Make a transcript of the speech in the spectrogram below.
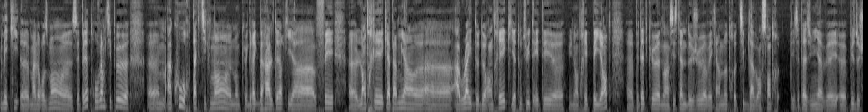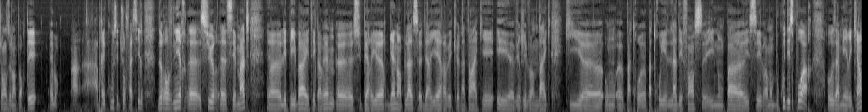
mais qui euh, malheureusement s'est peut-être trouvé un petit peu à court tactiquement. Donc Greg Berhalter qui a fait l'entrée, qui a permis à, Wright de, rentrer, qui a tout de suite été une entrée payante. peut-être que dans un système de jeu avec un autre type d'avant-centre, les États-Unis avaient euh, plus de chances de l'emporter. Mais bon, après coup, c'est toujours facile de revenir euh, sur euh, ces matchs. les Pays-Bas étaient quand même supérieurs, bien en place derrière avec Nathan Ake et Virgil van Dijk qui ont patrouillé la défense et ils n'ont pas laissé vraiment beaucoup d'espoir aux Américains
